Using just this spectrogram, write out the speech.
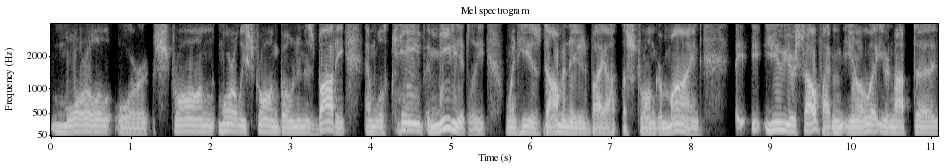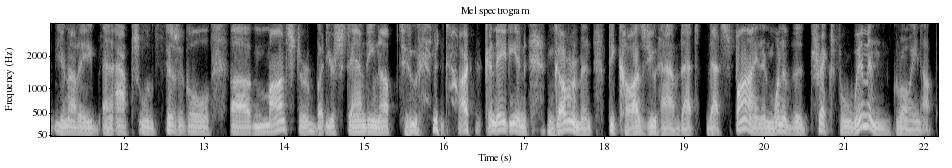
moral or strong, morally strong bone in his body and will mm-hmm. cave immediately when he is dominated by a, a stronger mind you yourself i'm you know you're not uh, you're not a an absolute physical uh, monster but you're standing up to the entire canadian government because you have that that spine. And one of the tricks for women growing up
